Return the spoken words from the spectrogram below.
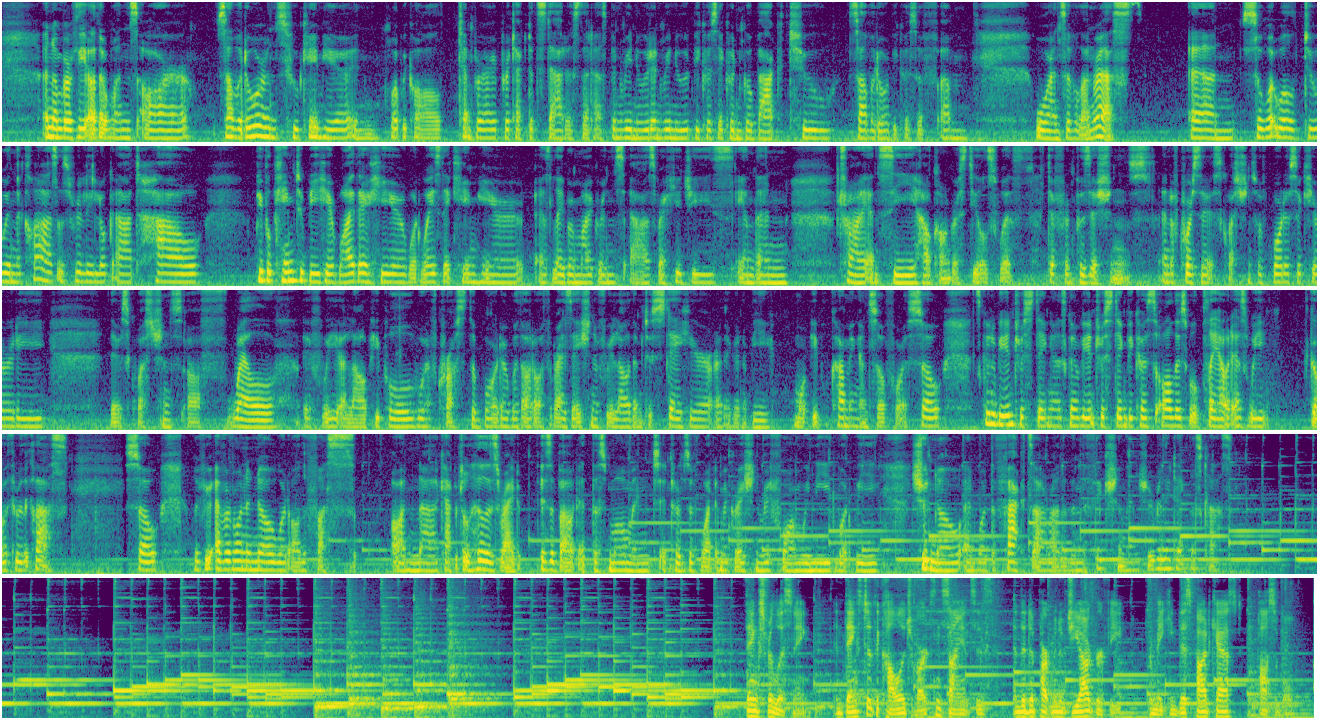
A number of the other ones are Salvadorans who came here in what we call temporary protected status that has been renewed and renewed because they couldn't go back to Salvador because of um, war and civil unrest. And so, what we'll do in the class is really look at how people came to be here, why they're here, what ways they came here as labor migrants, as refugees, and then try and see how Congress deals with different positions. And of course, there's questions of border security. There's questions of, well, if we allow people who have crossed the border without authorization, if we allow them to stay here, are there going to be more people coming and so forth? So it's going to be interesting. And it's going to be interesting because all this will play out as we go through the class. So if you ever want to know what all the fuss on uh, Capitol Hill is right is about at this moment in terms of what immigration reform we need, what we should know, and what the facts are rather than the fiction, then you should really take this class. Thanks for listening, and thanks to the College of Arts and Sciences and the Department of Geography for making this podcast possible.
